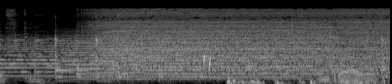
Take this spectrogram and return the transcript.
50. Und da ist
